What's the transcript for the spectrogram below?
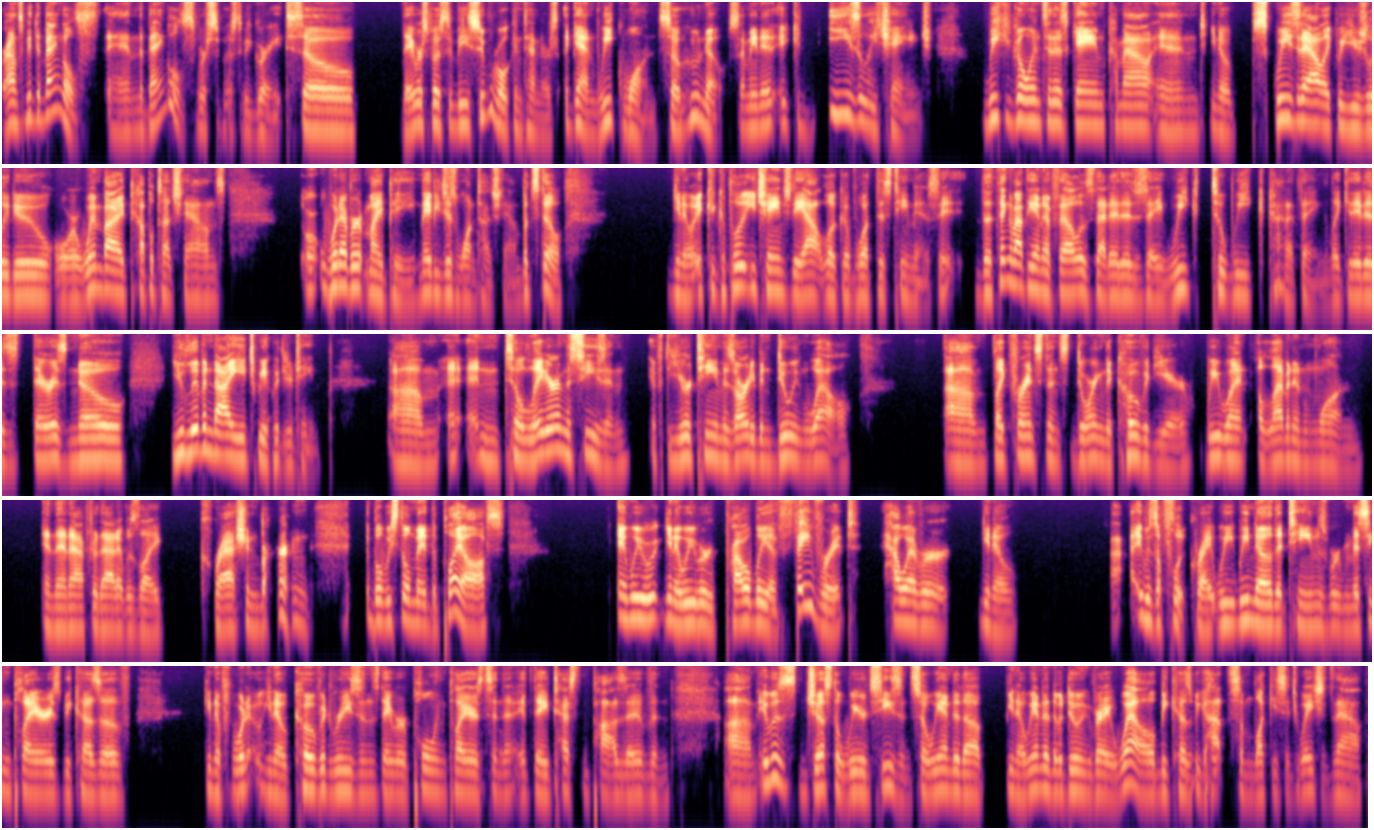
Browns beat the Bengals, and the Bengals were supposed to be great. So they were supposed to be Super Bowl contenders again, week one. So who knows? I mean, it, it could easily change. We could go into this game, come out and, you know, squeeze it out like we usually do, or win by a couple touchdowns, or whatever it might be. Maybe just one touchdown, but still, you know, it could completely change the outlook of what this team is. It, the thing about the NFL is that it is a week to week kind of thing. Like it is, there is no, you live and die each week with your team. Um until later in the season if the, your team has already been doing well um like for instance during the covid year we went 11 and 1 and then after that it was like crash and burn but we still made the playoffs. And we were you know we were probably a favorite. However you know it was a fluke right? We we know that teams were missing players because of you know, for what you know, COVID reasons, they were pulling players to if they tested positive, and um, it was just a weird season. So we ended up, you know, we ended up doing very well because we got some lucky situations. Now,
